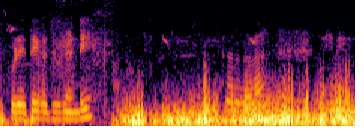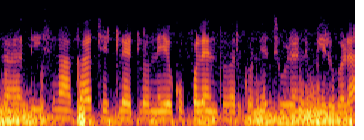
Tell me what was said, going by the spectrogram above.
ఇప్పుడైతే ఇక చూడండి. చూసారు కదా? నేను ఇంకా తీసినాక చెట్లు ఎట్లా ఉన్నాయో కుప్పలు ఎంతవరకు ఉన్నాయో చూడండి మీరు కూడా.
